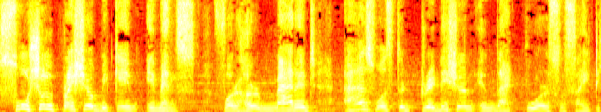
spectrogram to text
social pressure became immense for her marriage, as was the tradition in that poor society.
